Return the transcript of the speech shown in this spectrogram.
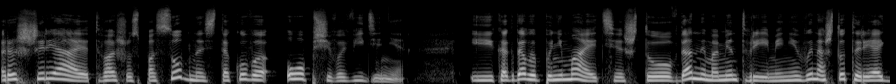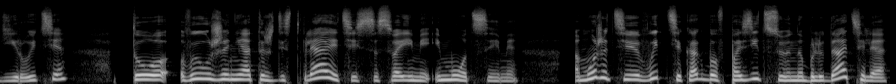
расширяет вашу способность такого общего видения. И когда вы понимаете, что в данный момент времени вы на что-то реагируете, то вы уже не отождествляетесь со своими эмоциями, а можете выйти как бы в позицию наблюдателя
